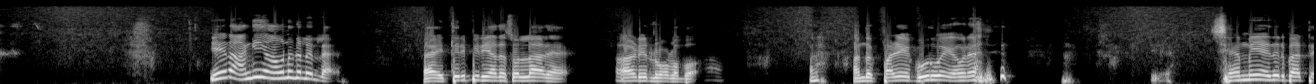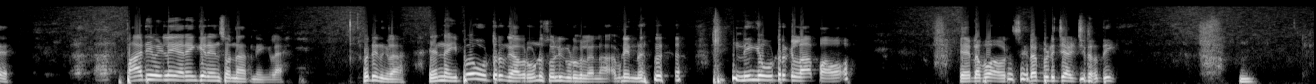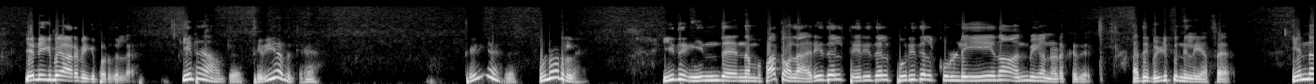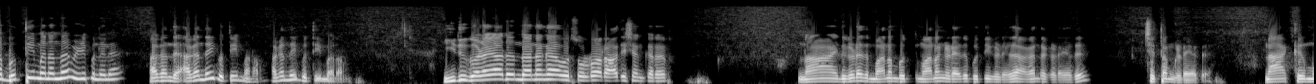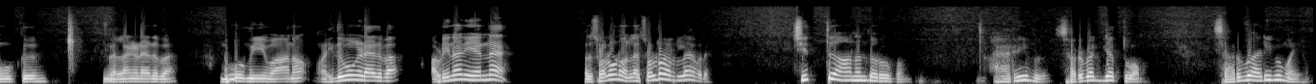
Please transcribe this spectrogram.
ஏன்னா அங்கேயும் அவனுங்களும் இல்லை. திருப்பி நீ அதை சொல்லாத. அப்படின்றோம் நம்ம. அந்த பழைய குருவை அவனை செம்மையா எதிர்பார்த்து பாதி வழியில இறங்கிறேன்னு சொன்னார் நீங்களே. புரியுதுங்களா என்ன இப்போ விட்டுருங்க அவர் ஒன்றும் சொல்லி கொடுக்கலண்ணா அப்படின்னு. நீங்க விட்டுருக்கலாம் பாவம். என்னப்போ அவர் சிறப்பிடிச்சு அடிச்சுட்டு வந்தீங்க ம். என்னைக்குமே ஆரம்பிக்க போறது இல்லை ஏன்னா அது தெரியாதுங்க. தெரியாது. உணரல. இது இந்த நம்ம பார்த்தோம்ல அறிதல் தெரிதல் புரிதல்குள்ளேயே தான் ஆன்மீகம் நடக்குது. அது விழிப்பு நிலை அஃபேர் என்ன புத்தி மனம் தான் விழிப்பு நிலை. அகந்தை அகந்தை புத்தி மனம் அகந்தை புத்தி மனம். இது கிடையாதுன்னு தானங்க அவர் சொல்றார் ஆதிசங்கரர். நான் இது கிடையாது மனம் புத்தி மனம் கிடையாது புத்தி கிடையாது அகந்த கிடையாது சித்தம் கிடையாது. நாக்கு மூக்கு இதெல்லாம் கிடையாதுப்பா. பூமி வானம் இதுவும் கிடையாதுப்பா. அப்படின்னா நீ என்ன? அது சொல்லணும்ல சொல்கிறார்ல அவர். சித்து ஆனந்த ரூபம் அறிவு சர்வஜத்துவம் சர்வ அறிவு மயம்.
